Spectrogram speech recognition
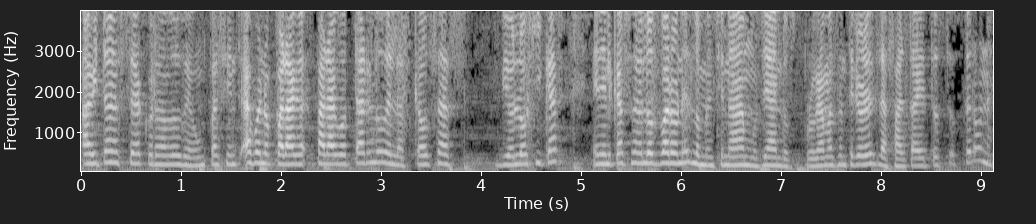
Ahorita me estoy acordando de un paciente. Ah, bueno, para, para agotar lo de las causas biológicas, en el caso de los varones, lo mencionábamos ya en los programas anteriores, la falta de testosterona.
